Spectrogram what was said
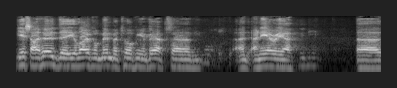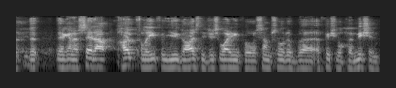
Yes, I heard the local member talking about um, an, an area uh, that they're going to set up, hopefully, for you guys. They're just waiting for some sort of uh, official permission.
